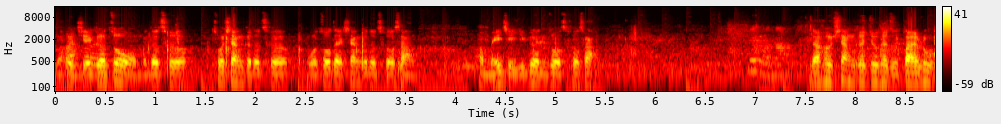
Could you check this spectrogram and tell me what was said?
然后杰哥坐我们的车，坐向哥的车，我坐在向哥的车上，啊，梅姐一个人坐车上，然后向哥就开始带路，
